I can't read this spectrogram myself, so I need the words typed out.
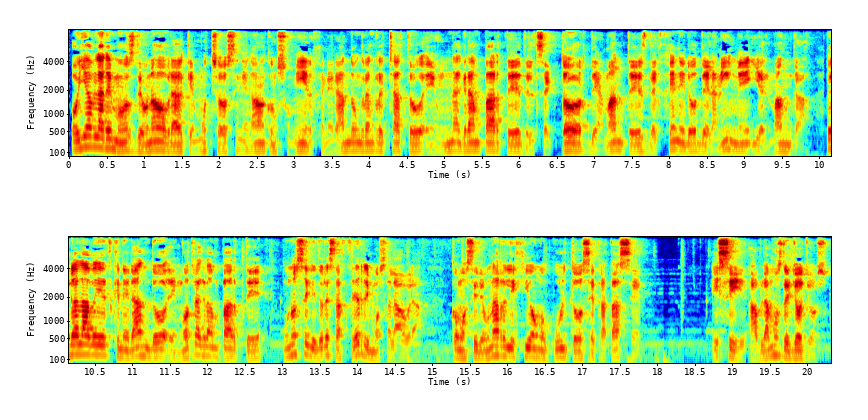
Hoy hablaremos de una obra que muchos se niegan a consumir, generando un gran rechazo en una gran parte del sector de amantes del género del anime y el manga, pero a la vez generando en otra gran parte unos seguidores acérrimos a la obra, como si de una religión oculto se tratase. Y sí, hablamos de yoyos,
